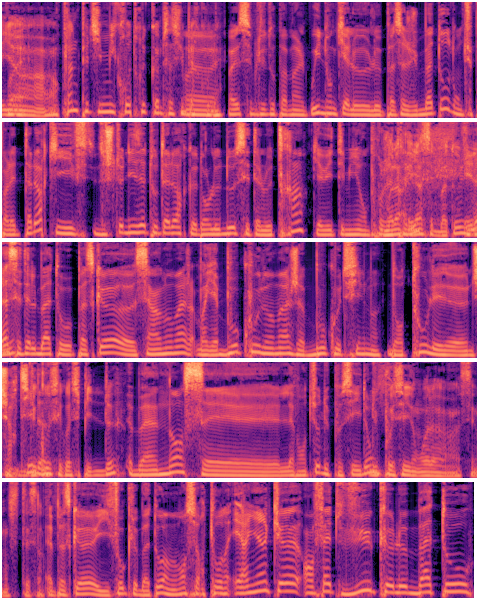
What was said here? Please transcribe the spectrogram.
Il y a plein de petits micro trucs comme ça super Ouais, cool. ouais. C'est plutôt pas mal. Oui, donc il y a le, le passage du bateau dont tu parlais tout à l'heure, qui, je te disais tout à l'heure que dans le 2 c'était le train qui avait été mis en projet Voilà, très et là, c'est le bateau, Et là c'était le bateau parce que euh, c'est un hommage. Bon, il y a beaucoup d'hommages à beaucoup de films dans tous les euh, Uncharted. Du coup c'est quoi Speed 2 Eh Ben non, c'est l'aventure du Poséidon. Du Poséidon, voilà, sinon c'était ça. Parce que il faut que le bateau à un moment se retourne. Et rien que, en fait, vu que le bateau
